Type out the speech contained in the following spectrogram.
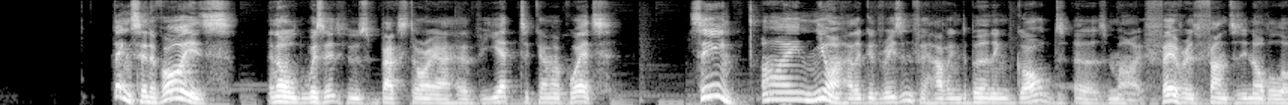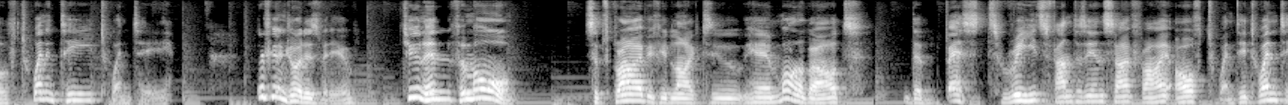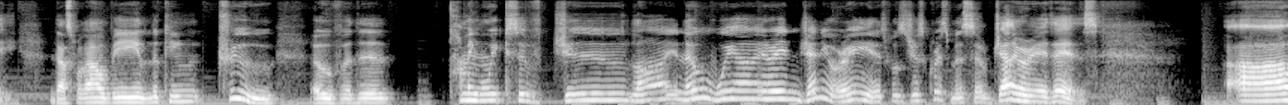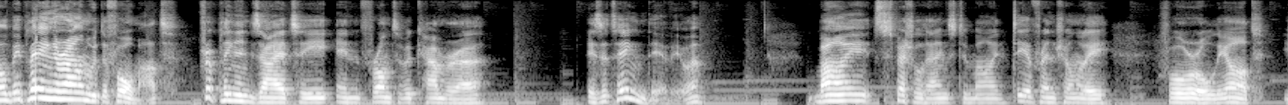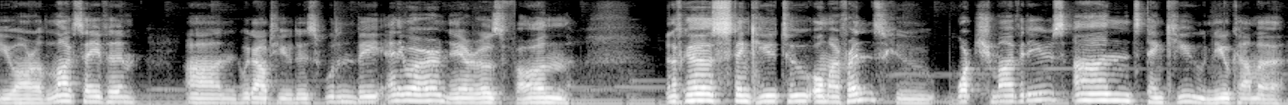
Thanks in a voice! An old wizard whose backstory I have yet to come up with. See, I knew I had a good reason for having The Burning God as my favourite fantasy novel of 2020. If you enjoyed this video, tune in for more. Subscribe if you'd like to hear more about the best reads fantasy and sci-fi of 2020. That's what I'll be looking through over the coming weeks of July. No, we are in January. It was just Christmas, so January it is. I'll be playing around with the format. Crippling anxiety in front of a camera is a thing, dear viewer. My special thanks to my dear friend Shonley for all the art. You are a lifesaver, and without you this wouldn't be anywhere near as fun. And of course, thank you to all my friends who watch my videos, and thank you, newcomer,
